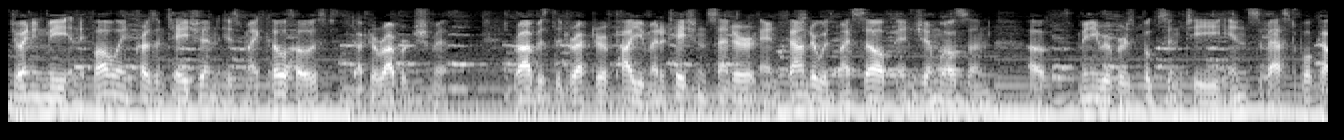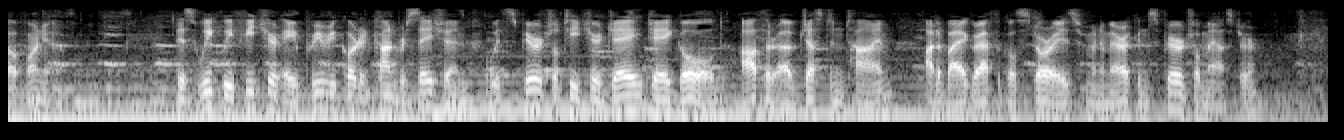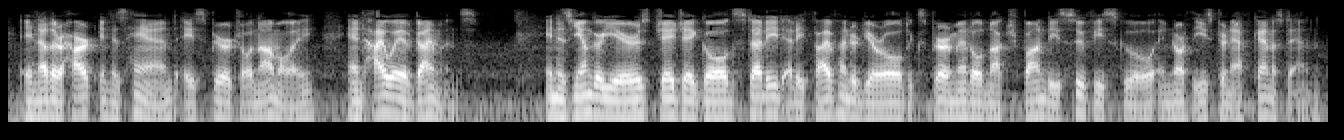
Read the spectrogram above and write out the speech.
Joining me in the following presentation is my co-host, Dr. Robert Schmidt. Rob is the director of Taiyu Meditation Center and founder with myself and Jim Wilson of Many Rivers Books and Tea in Sebastopol, California. This week we feature a pre-recorded conversation with spiritual teacher J. Jaye Gold, author of Justin Time, autobiographical stories from an American spiritual master, Another Heart in His Hand, a spiritual anomaly, and Highway of Diamonds. In his younger years, J. Jaye Gold studied at a 500 year old experimental Naqshbandi Sufi school in northeastern Afghanistan.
